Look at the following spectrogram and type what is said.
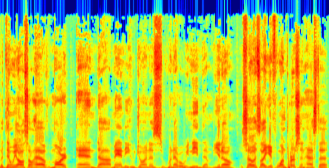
But then we also have Mart and uh, Mandy who join us whenever we need them. You know, so it's like if one person has to,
